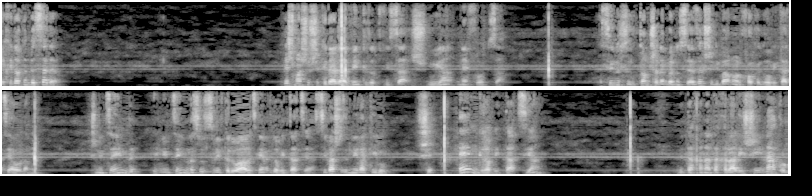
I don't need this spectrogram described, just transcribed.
היחידות הן בסדר. יש משהו שכדאי להבין כי זו תפיסה שגויה נפוצה. עשינו סרטון שלם בנושא הזה כשדיברנו על חוק הגרביטציה העולמי. כשנמצאים במסלול סביב כדור הארץ קיימת גרביטציה, הסיבה שזה נראה כאילו שאין גרביטציה לתחנת החלל היא שהיא כל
